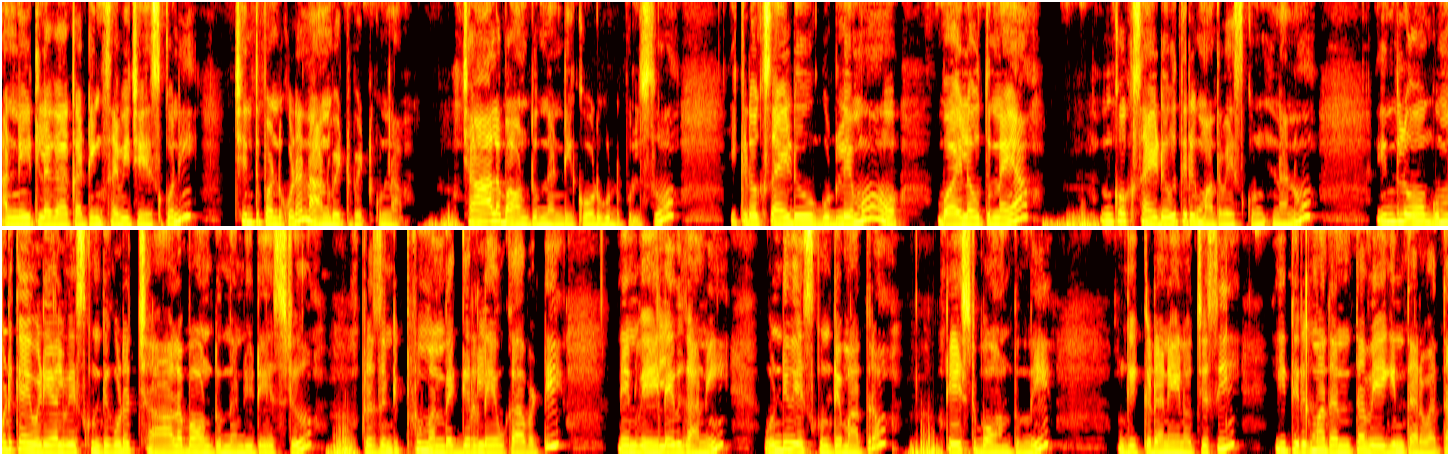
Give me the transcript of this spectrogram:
అన్ని ఇట్లాగా కటింగ్స్ అవి చేసుకొని చింతపండు కూడా నానబెట్టి పెట్టుకున్నా. చాలా బాగుంటుందండి కోడిగుడ్డు పులుసు. ఇక్కడ ఒక సైడు గుడ్లేమో బాయిల్ అవుతున్నాయా? ఇంకొక సైడు తిరుగుమాత వేసుకుంటున్నాను. ఇందులో గుమ్మడికాయ వడియాలు వేసుకుంటే కూడా చాలా బాగుంటుందండి టేస్ట్. ప్రజెంట్ ఇప్పుడు మన దగ్గర లేవు కాబట్టి నేను వేయలేదు కానీ ఉండి వేసుకుంటే మాత్రం టేస్ట్ బాగుంటుంది. ఇంక ఇక్కడ నేను వచ్చేసి ఈ తిరుగుమాత అంతా వేగిన తర్వాత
